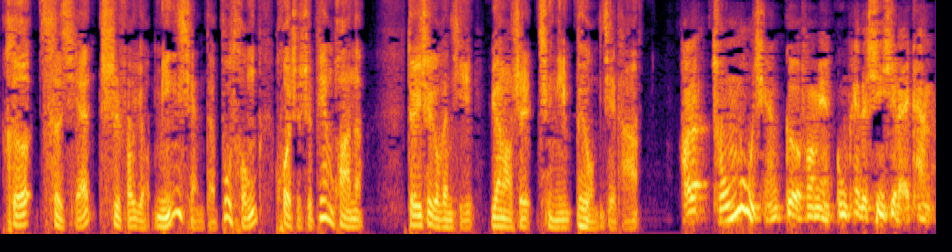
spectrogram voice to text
和此前是否有明显的不同或者是变化呢？对于这个问题，袁老师，请您为我们解答。好的，从目前各方面公开的信息来看呢，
